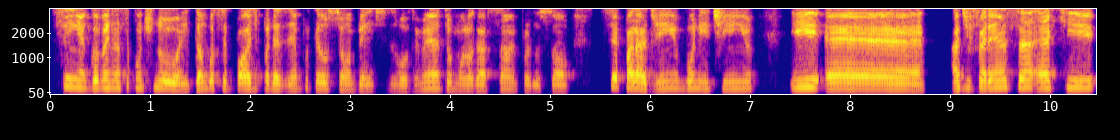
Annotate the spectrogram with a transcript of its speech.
Sim, a governança continua. Então, você pode, por exemplo, ter o seu ambiente de desenvolvimento, homologação e produção separadinho, bonitinho. E é, a diferença é que,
